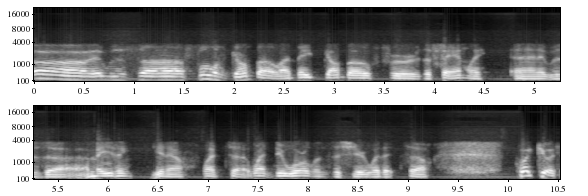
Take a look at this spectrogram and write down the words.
Uh, it was uh, full of gumbo. I made gumbo for the family, and it was uh, amazing. You know, went uh, went New Orleans this year with it, so Quite good,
